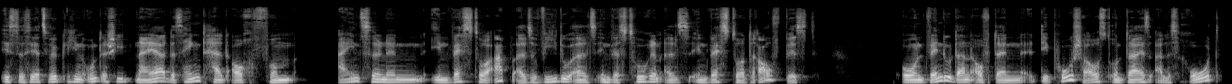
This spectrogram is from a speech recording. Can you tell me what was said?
Ist das jetzt wirklich ein Unterschied? Naja, das hängt halt auch vom einzelnen Investor ab, also wie du als Investorin, als Investor drauf bist. Und wenn du dann auf dein Depot schaust und da ist alles rot,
